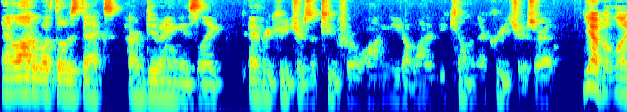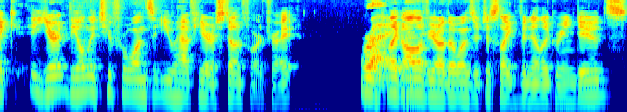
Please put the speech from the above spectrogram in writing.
And a lot of what those decks are doing is like every creature's a two for one. You don't want to be killing their creatures, right? yeah, but like you're the only two for ones that you have here are Stoneforge, right? Right. Like all of your other ones are just like vanilla green dudes.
